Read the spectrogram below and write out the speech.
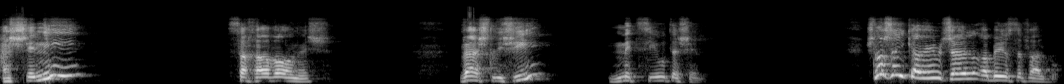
השני, שכר ועונש. והשלישי, מציאות השם. שלוש העיקרים של רבי יוסף אלבו.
